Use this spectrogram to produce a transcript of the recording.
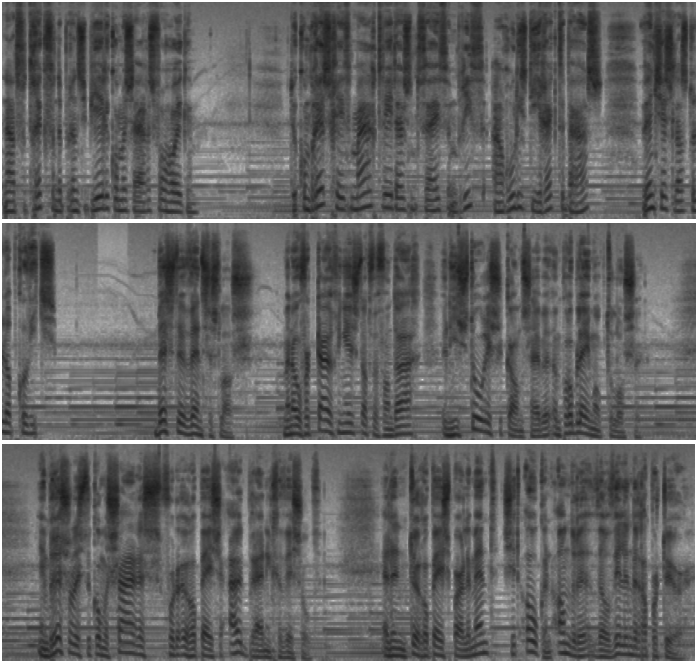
na het vertrek van de principiële commissaris Verheugen. De Combré schreef maart 2005 een brief aan Ruli's directe baas, Wenceslas de Lobkovic. Beste Wenceslas, mijn overtuiging is dat we vandaag een historische kans hebben een probleem op te lossen. In Brussel is de commissaris voor de Europese uitbreiding gewisseld. En in het Europees Parlement zit ook een andere welwillende rapporteur.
